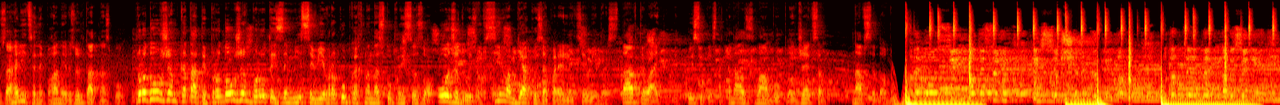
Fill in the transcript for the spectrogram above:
Взагалі це непоганий результат нас був. Продовжуємо катати, продовжуємо боротись за місце в Єврокубках на наступний сезон. Отже, друзі, всім вам дякую за перегляд цього відео. Ставте лайки, підписуйтесь на канал. З вами був Плей Джексон. На все добре. Тебе на веселі,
